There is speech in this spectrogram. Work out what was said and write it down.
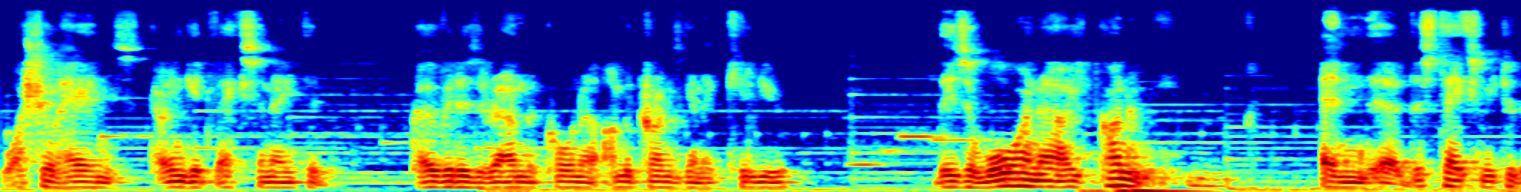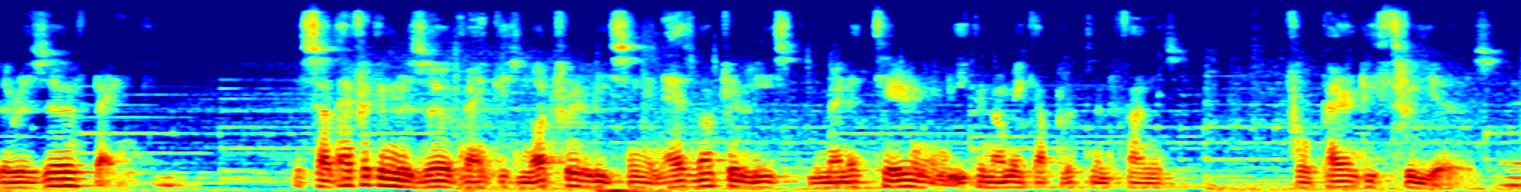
Wash your hands, go and get vaccinated. COVID is around the corner, Omicron's going to kill you. There's a war on our economy. And uh, this takes me to the Reserve Bank. The South African Reserve Bank is not releasing and has not released humanitarian and economic upliftment funds for apparently three years. Yeah.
